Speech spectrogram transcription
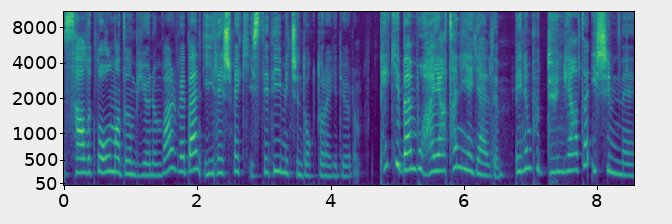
Sağlıklı olmadığım bir yönüm var ve ben iyileşmek istediğim için doktora gidiyorum. Peki ben bu hayata niye geldim? Benim bu dünyada işim ne?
